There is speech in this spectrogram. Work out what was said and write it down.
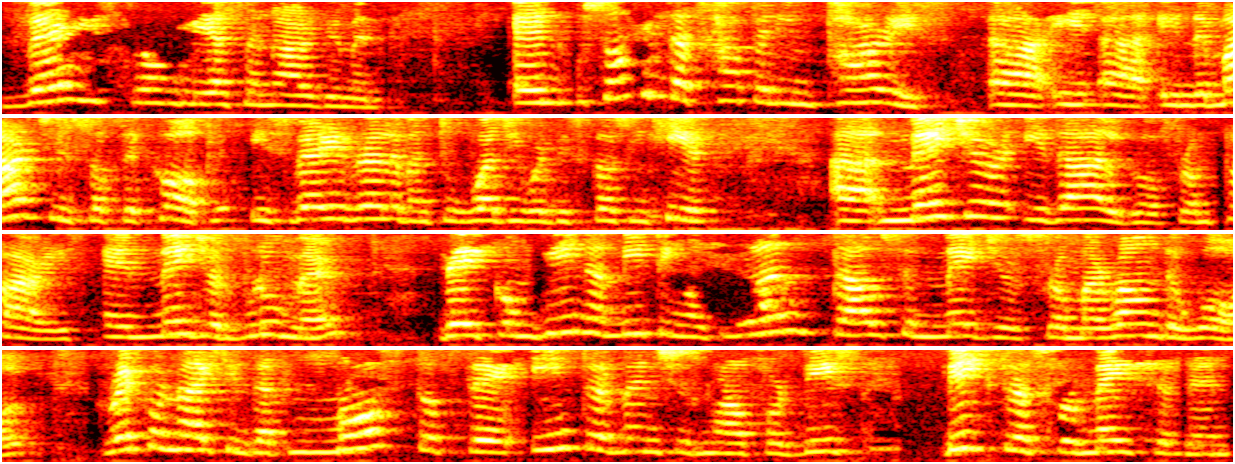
very strongly as an argument and something that's happened in paris uh, in, uh, in, the margins of the cop is very relevant to what you were discussing here uh, major hidalgo from paris and major Bloomberg they convene a meeting of 1,000 majors from around the world, recognizing that most of the interventions now for this big transformation and,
